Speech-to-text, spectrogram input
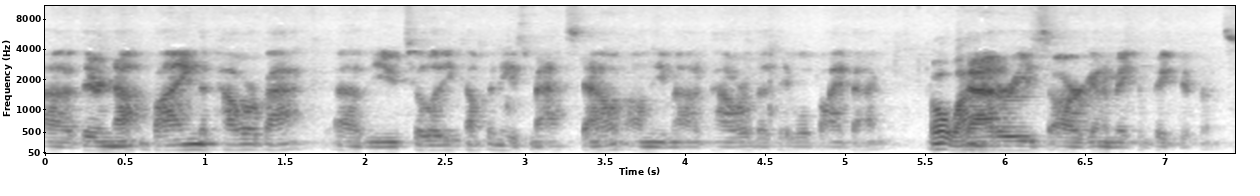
uh, they're not buying the power back, uh, the utility company is maxed out on the amount of power that they will buy back. Oh wow. Batteries are going to make a big difference.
